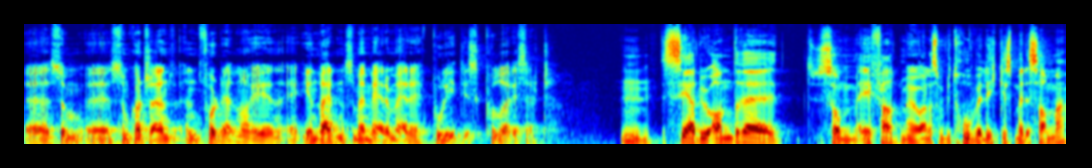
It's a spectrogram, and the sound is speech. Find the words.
Eh, som, som, kanskje er en, en fordel nå i, i, en verden som er mer og mer politisk polarisert. Mm. Ser du andre som er i ferd med eller som du tror vil lykkes med det samme?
